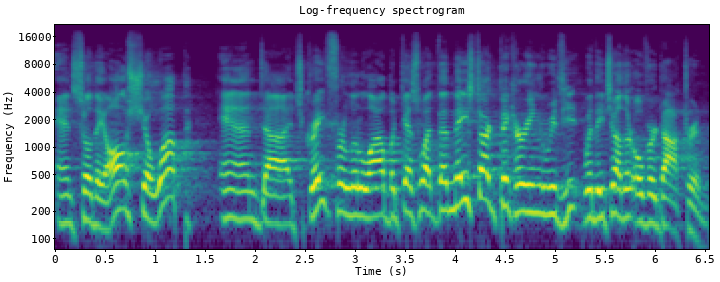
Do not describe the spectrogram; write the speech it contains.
And so they all show up, and uh, it's great for a little while, but guess what? Then they start bickering with, with each other over doctrine.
